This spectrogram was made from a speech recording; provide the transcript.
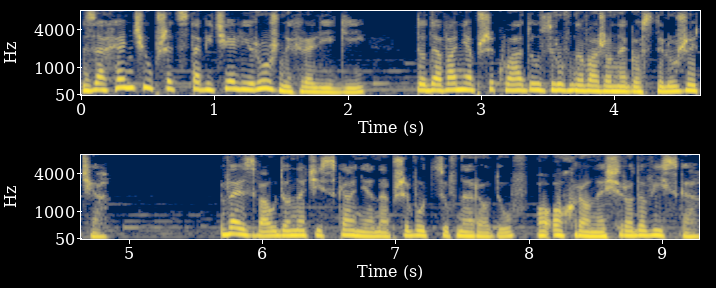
Zachęcił przedstawicieli różnych religii do dawania przykładu zrównoważonego stylu życia. Wezwał do naciskania na przywódców narodów o ochronę środowiska.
